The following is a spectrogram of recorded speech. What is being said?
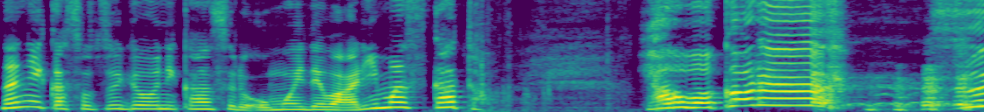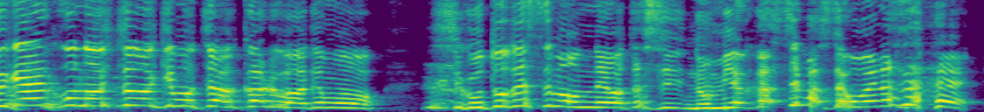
何か卒業に関する思い出はありますか？と。いや、わかる すげえこの人の気持ちわかるわ。でも、仕事ですもんね。私、飲み明かしてました。ごめんなさい。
